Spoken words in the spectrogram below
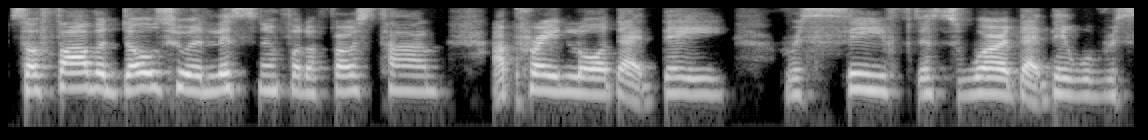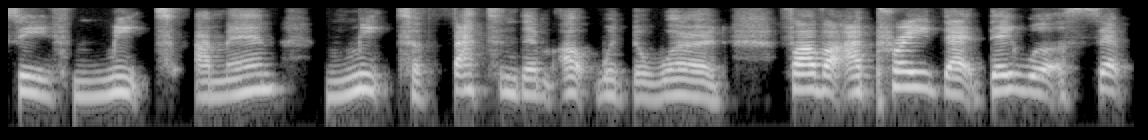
So, Father, those who are listening for the first time, I pray, Lord, that they receive this word, that they will receive meat. Amen. Meat to fatten them up with the word. Father, I pray that they will accept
